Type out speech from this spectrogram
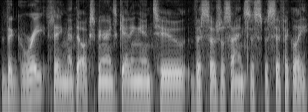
the great thing that they'll experience getting into the social sciences specifically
